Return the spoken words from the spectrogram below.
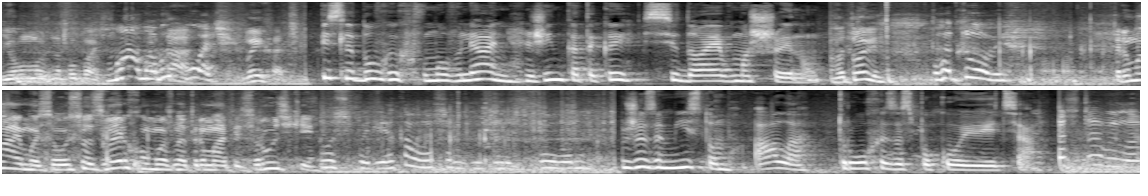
його можна побачити. Мама, виходь. Виход. Після довгих вмовлянь жінка таки сідає в машину. Готові? Готові. Тримаємося. Ось ось зверху можна триматись, ручки. Господи, яка у вас робота рискована. Вже за містом Алла трохи заспокоюється. Поставила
